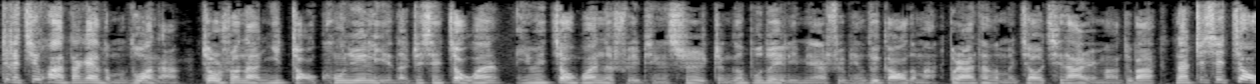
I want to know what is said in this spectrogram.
这个计划大概怎么做呢？就是说呢，你找空军里的这些教官，因为教官的水平是整个部队里面水平最高的嘛，不然他怎么教其他人嘛，对吧？那这些教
